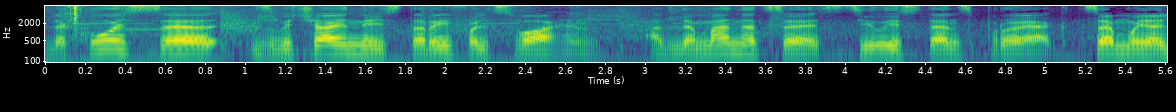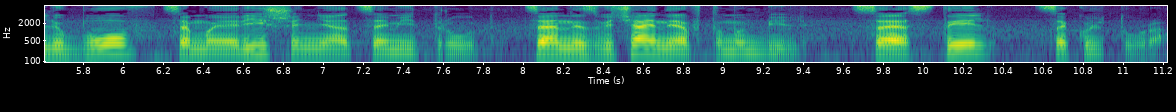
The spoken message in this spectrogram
Для когось це звичайний старий Volkswagen, а для мене це цілий стенс проект. Це моя любов, це моє рішення, це мій труд. Це незвичайний автомобіль, це стиль, це культура.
